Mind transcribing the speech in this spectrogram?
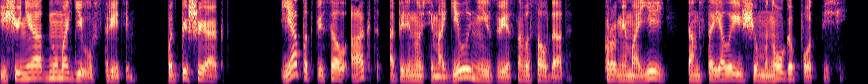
Еще не одну могилу встретим. Подпиши акт. Я подписал акт о переносе могилы неизвестного солдата. Кроме моей, там стояло еще много подписей.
